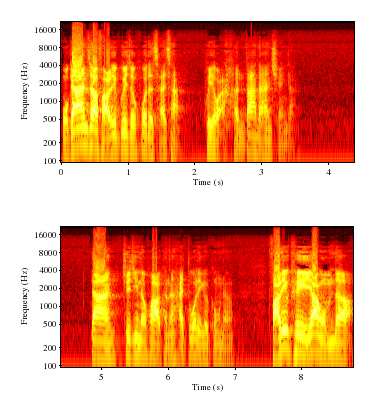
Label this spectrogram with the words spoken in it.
我该按照法律规则获得财产，会有很大的安全感。当然，最近的话可能还多了一个功能，法律可以让我们的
